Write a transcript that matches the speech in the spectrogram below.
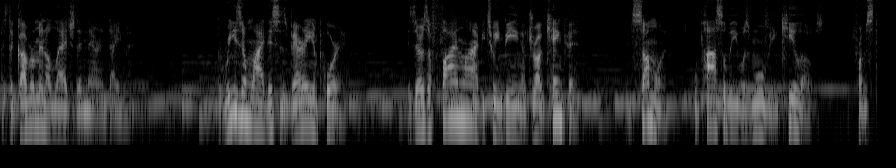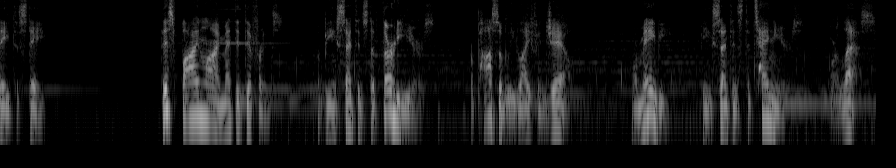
as the government alleged in their indictment? The reason why this is very important is there's a fine line between being a drug kingpin someone who possibly was moving kilos from state to state. This fine line meant the difference of being sentenced to 30 years or possibly life in jail, or maybe being sentenced to 10 years or less.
